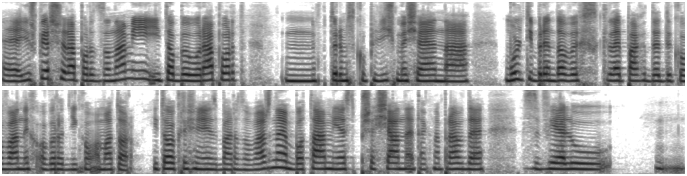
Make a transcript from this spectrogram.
E, już pierwszy raport za nami i to był raport, mm, w którym skupiliśmy się na multibrandowych sklepach dedykowanych ogrodnikom amatorom. I to określenie jest bardzo ważne, bo tam jest przesiane tak naprawdę z wielu, mm,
